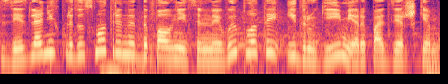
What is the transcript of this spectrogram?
Здесь для них предусмотрены дополнительные выплаты и другие меры поддержки.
